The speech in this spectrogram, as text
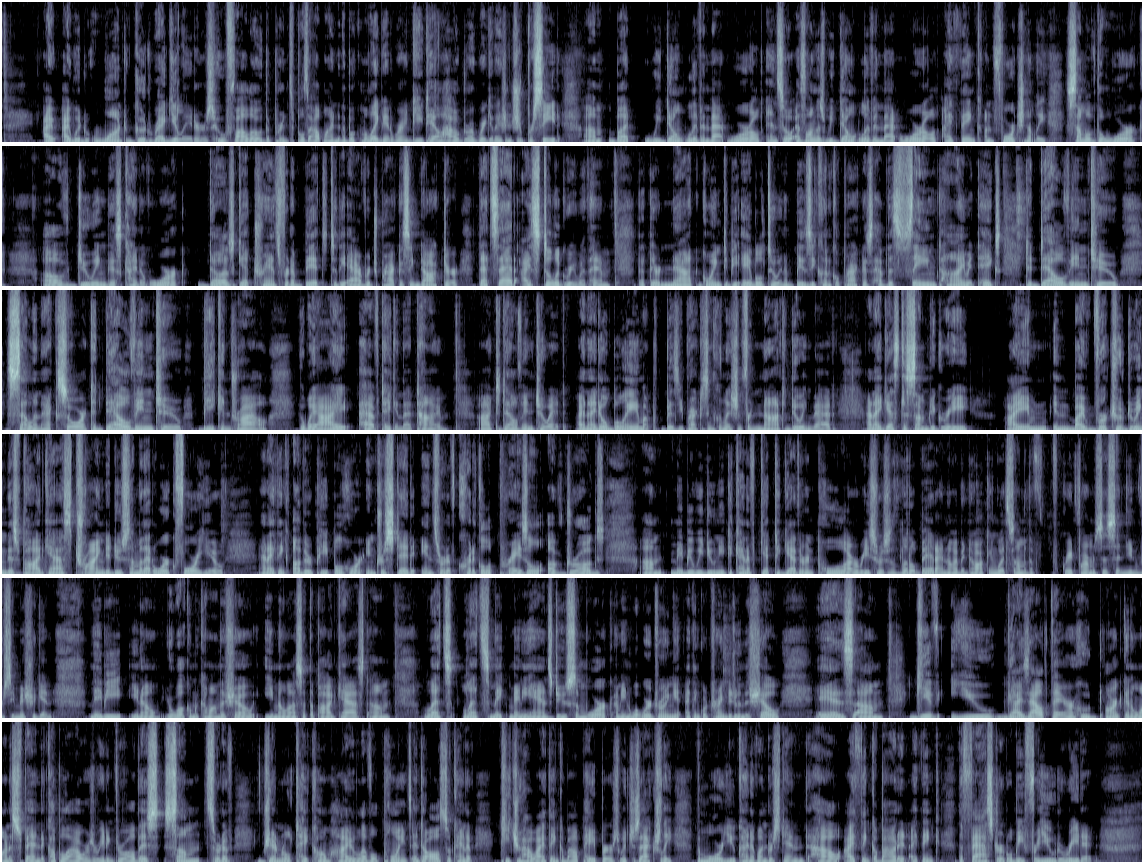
I, I would want good regulators who follow the principles outlined in the book Malignant, where I detail how drug regulation should proceed. Um, but we don't live in that world. And so, as long as we don't live in that world, I think, unfortunately, some of the work of doing this kind of work does get transferred a bit to the average practicing doctor. That said, I still agree with him that they're not going to be able to, in a busy clinical practice, have the same time it takes to delve into selinexor, to delve into Beacon trial, the way I have taken that time uh, to delve into it. And I don't blame a busy practicing clinician for not doing that. And I guess to some degree, I am in by virtue of doing this podcast trying to do some of that work for you. And I think other people who are interested in sort of critical appraisal of drugs, um, maybe we do need to kind of get together and pool our resources a little bit. I know I've been talking with some of the great pharmacists in University of Michigan. Maybe you know you're welcome to come on the show. Email us at the podcast. Um, let's let's make many hands do some work. I mean, what we're doing, I think we're trying to do in the show is um, give you guys out there who aren't going to want to spend a couple hours reading through all this some sort of general take home high level points, and to also kind of teach you how I think about papers, which is actually the more you kind of understand how I think about it, I think the faster it'll be for you to read it.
